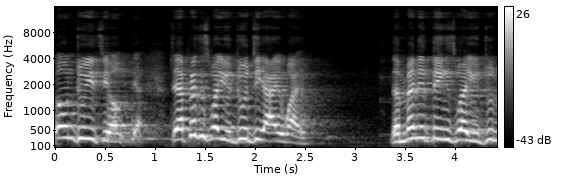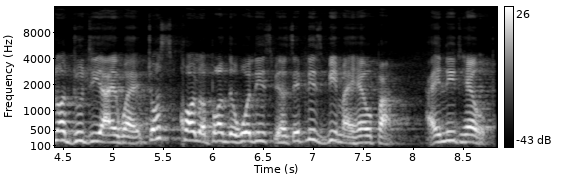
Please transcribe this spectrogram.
Don't do it. There are places where you do DIY. There are many things where you do not do DIY. Just call upon the Holy Spirit and say, please be my helper. I need help.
